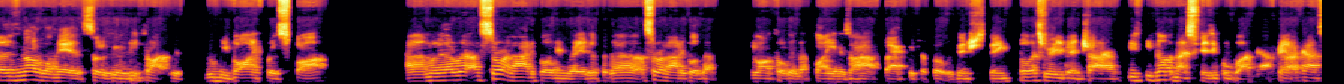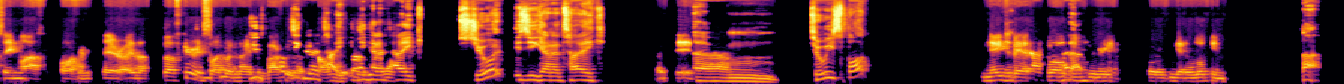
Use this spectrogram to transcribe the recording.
there's another one there that's sort of going to be trying, will be vying for a spot. Um, I, mean, I, saw an article, I didn't read it, but uh, I saw an article about Geelong talking about playing as a halfback, which I thought was interesting. Well, that's where he's been trying. He's, he's not the most physical bloke out there. I can't see him lasting five minutes there either. So I was curious, like when Nathan Buck was going to take? Is he going to take Stewart? Is he going to take um, Tuohy's spot? Needs about 12 injuries before he can get a look in. No,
